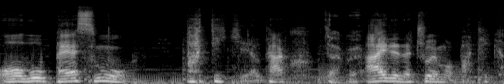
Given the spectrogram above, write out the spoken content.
ovu pesmu Patike, je li tako? Tako je. Ajde da čujemo Patika.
